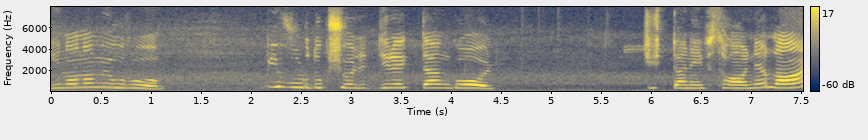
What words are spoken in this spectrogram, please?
İnanamıyorum. Bir vurduk şöyle direkten gol. Cidden efsane lan.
